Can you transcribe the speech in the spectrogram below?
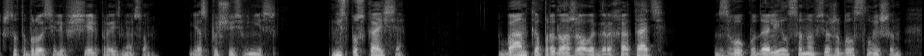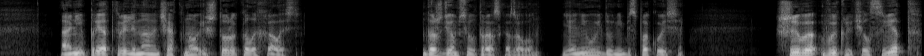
«Что-то бросили в щель», — произнес он. «Я спущусь вниз». «Не спускайся». Банка продолжала грохотать. Звук удалился, но все же был слышен. Они приоткрыли на ночь окно, и штора колыхалась. «Дождемся утра», — сказал он. «Я не уйду, не беспокойся». Шива выключил свет,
